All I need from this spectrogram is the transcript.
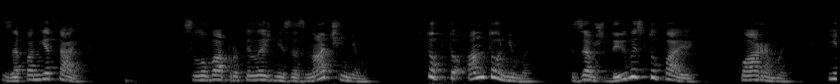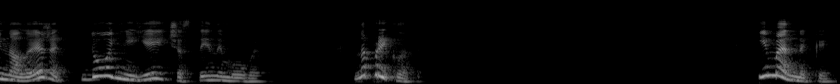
Запам'ятай, слова протилежні за значенням, тобто антоніми, завжди виступають парами і належать до однієї частини мови. Наприклад, іменники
